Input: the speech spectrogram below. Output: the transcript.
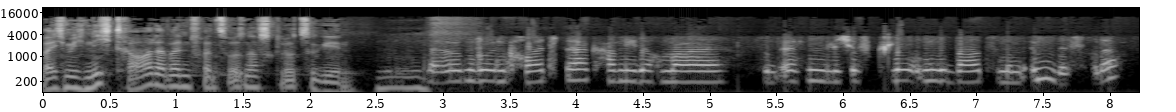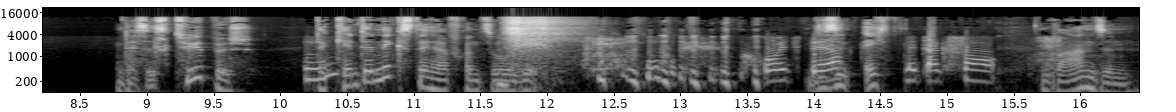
weil ich mich nicht traue, da bei den Franzosen aufs Klo zu gehen. Da irgendwo in Kreuzberg haben die doch mal so ein öffentliches Klo umgebaut zu einem Imbiss, oder? Das ist typisch. Der kennt ja nix, der Herr Franzose. Kreuzberg Die sind echt mit Akzent. Wahnsinn.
